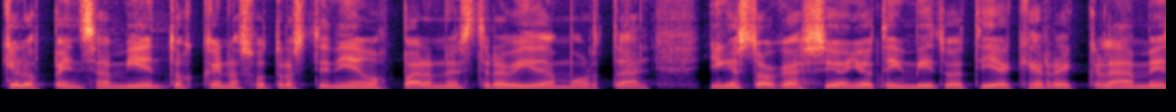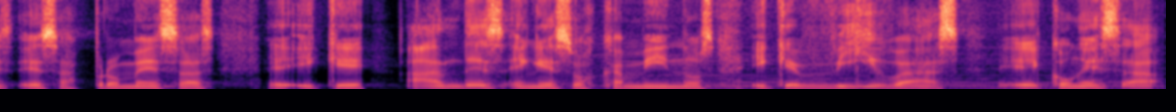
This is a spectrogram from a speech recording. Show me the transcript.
que los pensamientos que nosotros teníamos para nuestra vida mortal. Y en esta ocasión yo te invito a ti a que reclames esas promesas eh, y que andes en esos caminos y que vivas eh, con esa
